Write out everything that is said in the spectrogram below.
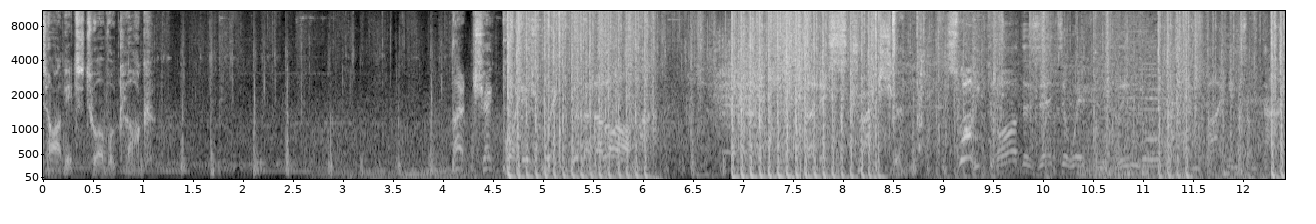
Target's 12 o'clock. That checkpoint is rigged with an alarm. A distraction. Swap! Draw the Zeds away from Gringo and buy him some time.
